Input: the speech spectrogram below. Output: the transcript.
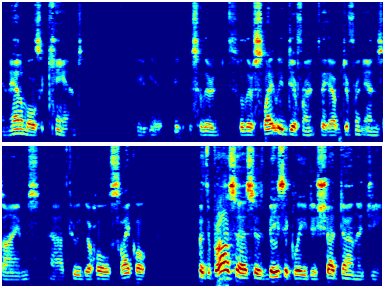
in animals, it can't. Get, so they're so they're slightly different. They have different enzymes uh, through the whole cycle. But the process is basically to shut down a gene.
